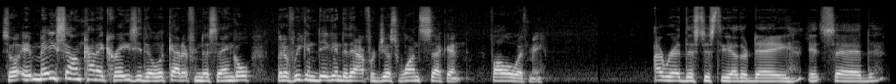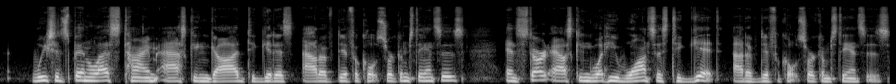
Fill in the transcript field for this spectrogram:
So it may sound kind of crazy to look at it from this angle, but if we can dig into that for just one second, follow with me. I read this just the other day. It said, we should spend less time asking God to get us out of difficult circumstances and start asking what He wants us to get out of difficult circumstances.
